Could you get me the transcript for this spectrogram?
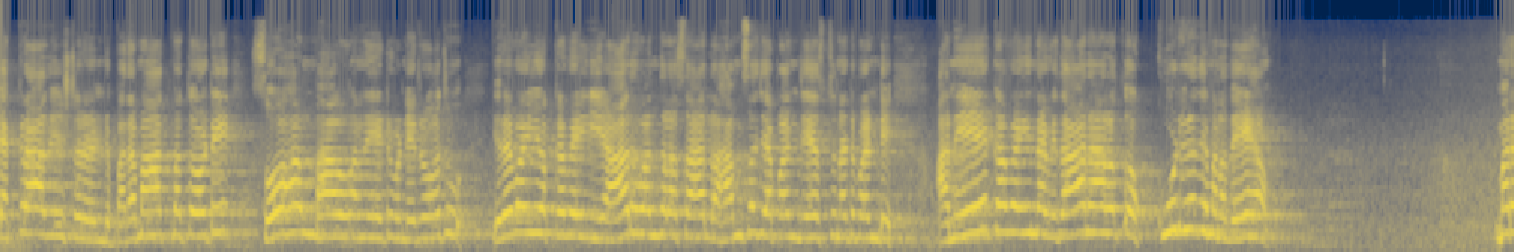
చక్రాధీష్ఠుడు పరమాత్మతోటి సోహం భావం అనేటువంటి రోజు ఇరవై ఒక్క వెయ్యి ఆరు వందల సార్లు హంస జపం చేస్తున్నటువంటి అనేకమైన విధానాలతో కూడినది మన దేహం. మరి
